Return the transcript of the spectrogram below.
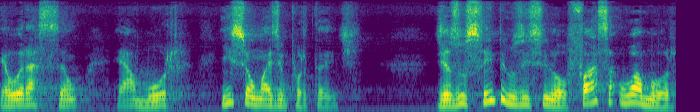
É oração, é amor. Isso é o mais importante. Jesus sempre nos ensinou: faça o amor.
